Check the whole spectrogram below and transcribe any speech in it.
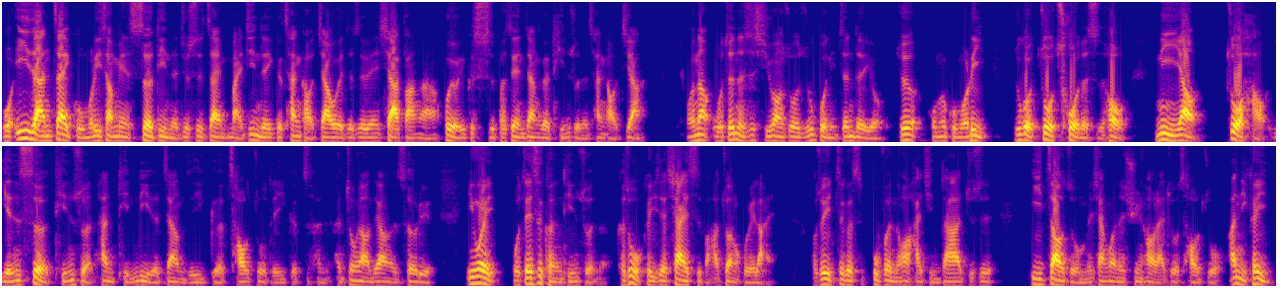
我依然在股魔力上面设定的，就是在买进的一个参考价位在这边下方啊，会有一个十 percent 这样一个停损的参考价。哦，那我真的是希望说，如果你真的有，就是我们股魔力如果做错的时候，你也要做好颜色停损和停利的这样子一个操作的一个很很重要的这样的策略。因为我这次可能停损了，可是我可以在下一次把它赚回来。所以这个是部分的话，还请大家就是。依照着我们相关的讯号来做操作啊，你可以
